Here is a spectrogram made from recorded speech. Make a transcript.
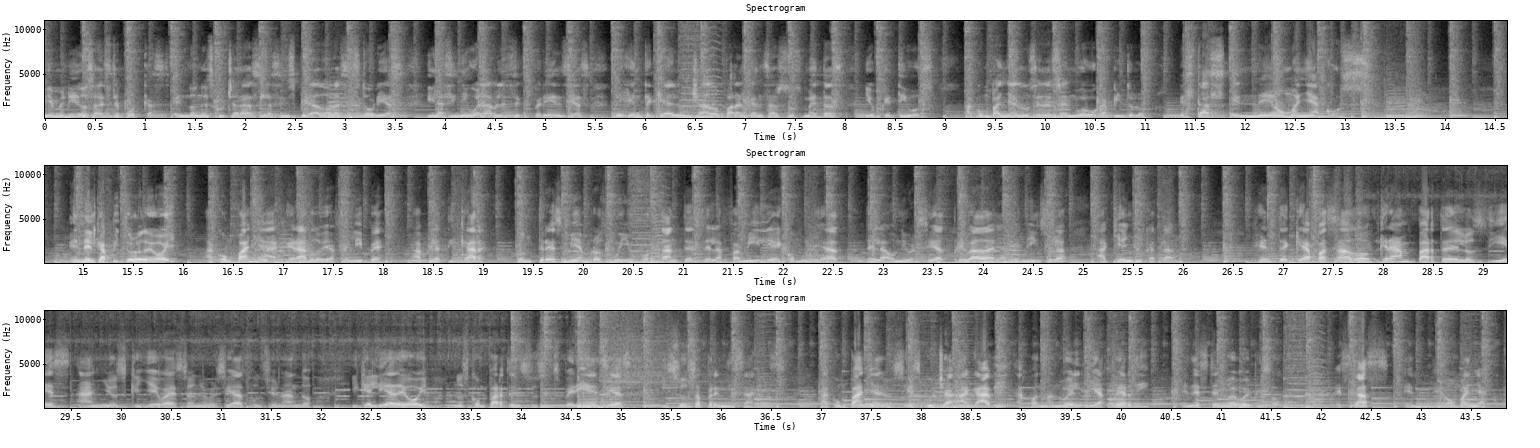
Bienvenidos a este podcast, en donde escucharás las inspiradoras historias y las inigualables experiencias de gente que ha luchado para alcanzar sus metas y objetivos. Acompáñanos en este nuevo capítulo. Estás en Neomañacos. En el capítulo de hoy, acompaña a Gerardo y a Felipe a platicar con tres miembros muy importantes de la familia y comunidad de la Universidad Privada de la Península aquí en Yucatán gente que ha pasado gran parte de los 10 años que lleva esta universidad funcionando y que el día de hoy nos comparten sus experiencias y sus aprendizajes. Acompáñanos y escucha a Gaby, a Juan Manuel y a Ferdi en este nuevo episodio. Estás en Neomañacos.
